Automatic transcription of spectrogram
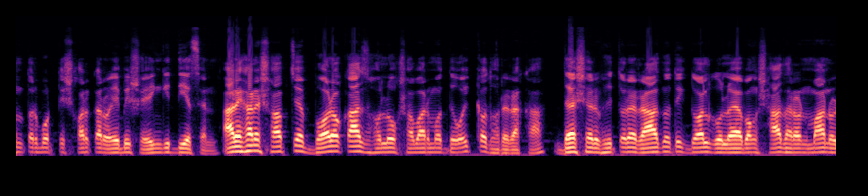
অন্তর্বর্তী সরকারও এ বিষয়ে ইঙ্গিত দিয়েছেন। আর এখানে সবচেয়ে বড় কাজ হলো সবার মধ্যে ঐক্য ধরে রাখা। দেশের ভিতরে রাজনৈতিক দলগুলো এবং সাধারণ মানুষ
